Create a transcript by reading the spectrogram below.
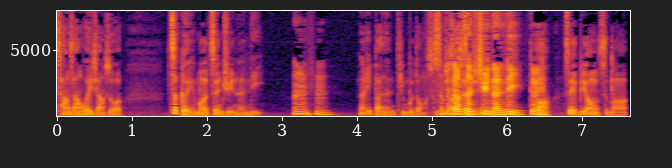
常常会讲说这个有没有证据能力？嗯哼，那一般人听不懂什什么么叫证据能力对哦这也不用什么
